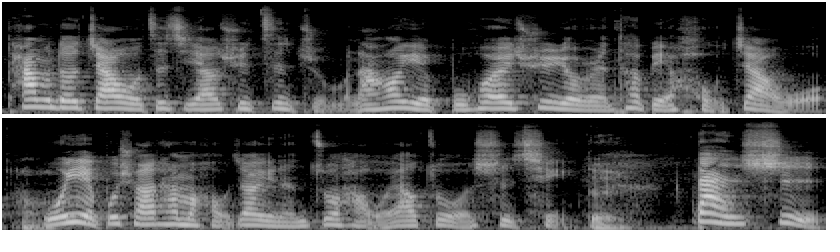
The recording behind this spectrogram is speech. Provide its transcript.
他们都教我自己要去自主嘛，然后也不会去有人特别吼叫我，哦，我也不需要他们吼叫也能做好我要做的事情。对，但是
